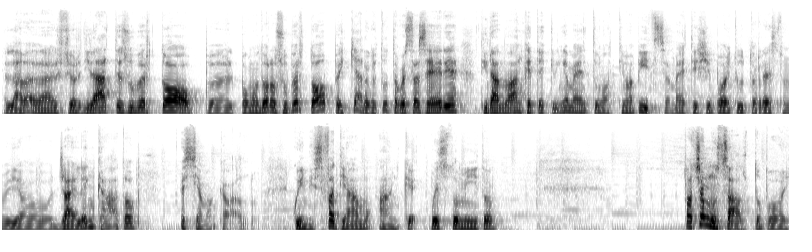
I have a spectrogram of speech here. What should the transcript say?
la, la, il fior di latte super top, il pomodoro super top, è chiaro che tutta questa serie ti danno anche tecnicamente un'ottima pizza, mettici poi tutto il resto che vi ho già elencato e siamo a cavallo. Quindi sfatiamo anche questo mito. Facciamo un salto poi,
